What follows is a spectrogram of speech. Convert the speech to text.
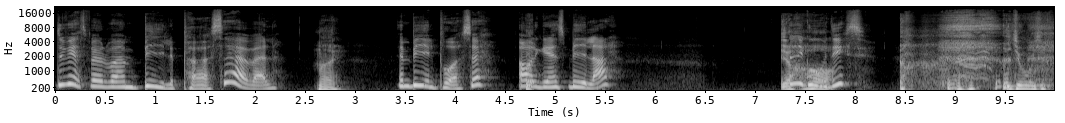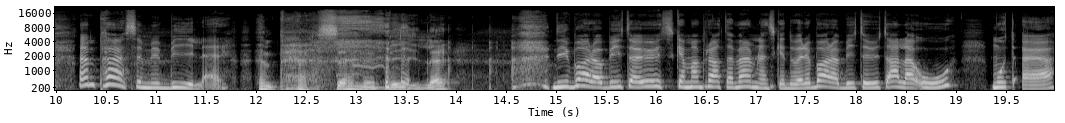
Du vet väl vad en bilpöse är väl? Nej. En bilpåse. Ahlgrens bilar. Det är Jaha. godis. Jo, En pöse med bilar. en pöse med bilar. Det är bara att byta ut, ska man prata värmländska då är det bara att byta ut alla O mot Ö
